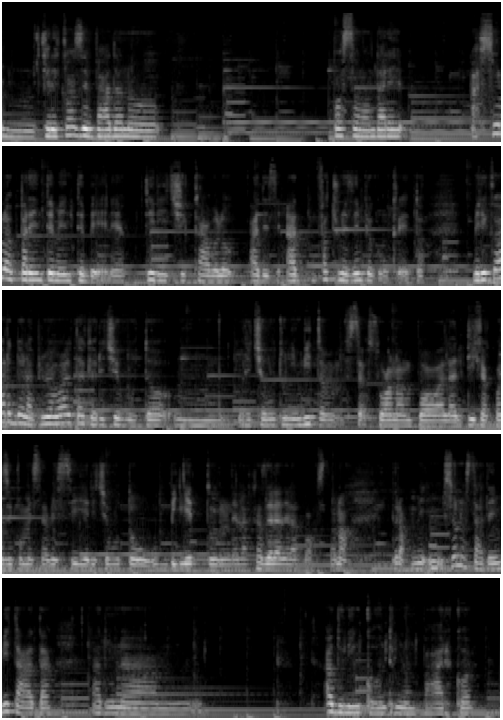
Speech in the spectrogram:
mm, che le cose vadano, possano andare solo apparentemente bene. Ti dici, cavolo, es- ad, faccio un esempio concreto. Mi ricordo la prima volta che ho ricevuto, um, ho ricevuto un invito, suona un po' all'antica, quasi come se avessi ricevuto un biglietto nella casella della posta, no? Però mi, sono stata invitata ad, una, ad un incontro in un parco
